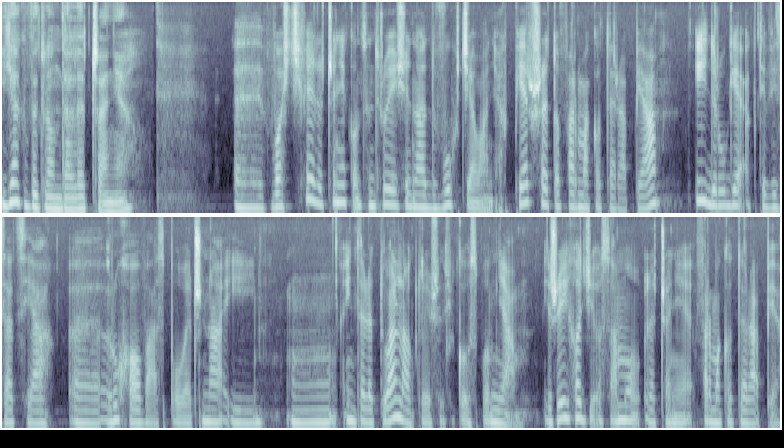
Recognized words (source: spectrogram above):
Jak wygląda leczenie? E, właściwie leczenie koncentruje się na dwóch działaniach. Pierwsze to farmakoterapia i drugie aktywizacja e, ruchowa, społeczna i mm, intelektualna, o której przed chwilą wspomniałam. Jeżeli chodzi o samo leczenie, farmakoterapię,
